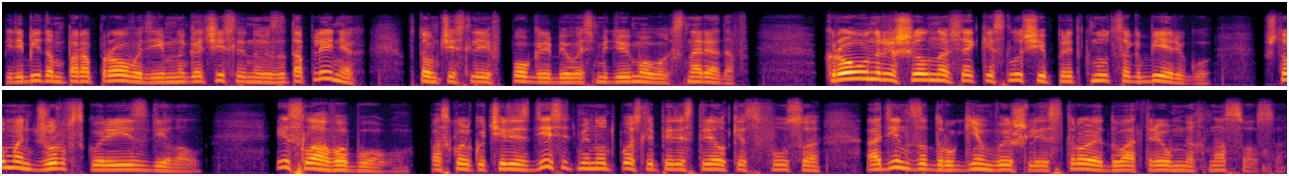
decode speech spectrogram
перебитом паропроводе и многочисленных затоплениях, в том числе и в погребе 8-дюймовых снарядов, Кроун решил на всякий случай приткнуться к берегу, что Маньчжур вскоре и сделал. И слава богу, поскольку через 10 минут после перестрелки с Фусо один за другим вышли из строя два трюмных насоса.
